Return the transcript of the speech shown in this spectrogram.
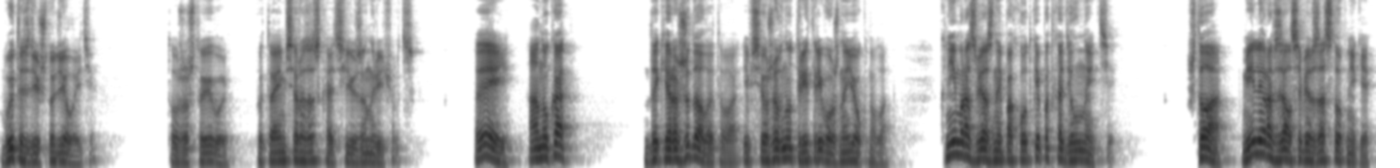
«Вы-то здесь что делаете?» «То же, что и вы. Пытаемся разыскать Сьюзен Ричардс». «Эй, а ну-ка!» Деккер ожидал этого, и все же внутри тревожно ёкнуло. К ним развязной походкой подходил Нетти. «Что, Миллера взял себе в заступники?»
